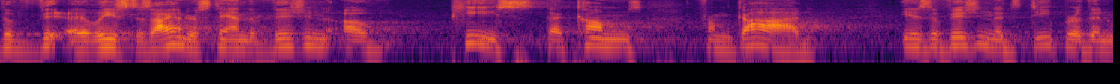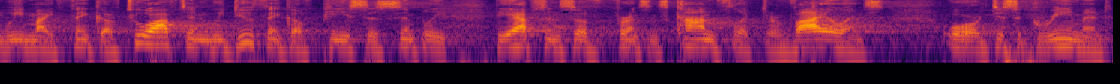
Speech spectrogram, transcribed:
the, at least as I understand, the vision of peace that comes from God is a vision that's deeper than we might think of. Too often, we do think of peace as simply the absence of, for instance, conflict or violence or disagreement.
